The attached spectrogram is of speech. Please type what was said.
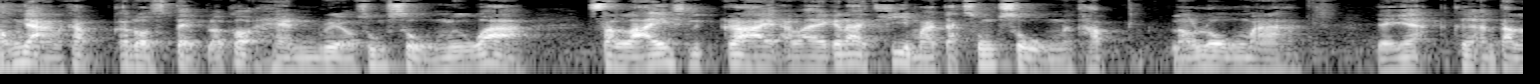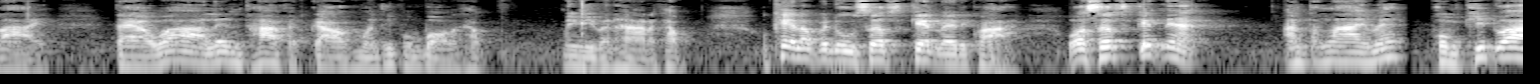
2 อย่างนะครับ กระโดดสเต็ปแล้วก็ handrail สูงๆ หรือว่าสไลด์หรือ grind อะไรก็ได้ที่มาจากสูงๆนะครับ เราลงมาอย่างเงี้ยคืออันตราย แต่ว่าเล่นท่า flat ground เหมือนที่ผมบอกนะครับ ไม่มีปัญหานะครับ โอเคเราไปดูเซิร์ฟสเก็ตเลยดีกว่า ว่าเซิร์ฟสเก็ตเนี่ยอันตรายไหมผมคิดว่า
